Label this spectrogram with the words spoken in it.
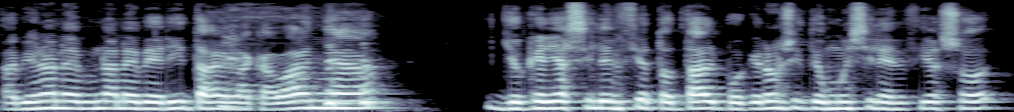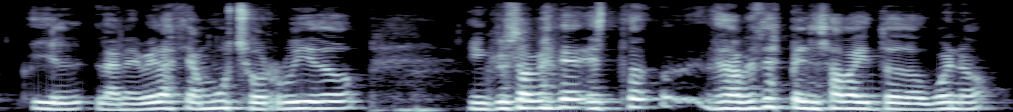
había una, ne- una neverita en la cabaña. Yo quería silencio total porque era un sitio muy silencioso y la nevera hacía mucho ruido. Incluso a veces, esto, a veces pensaba y todo, bueno,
